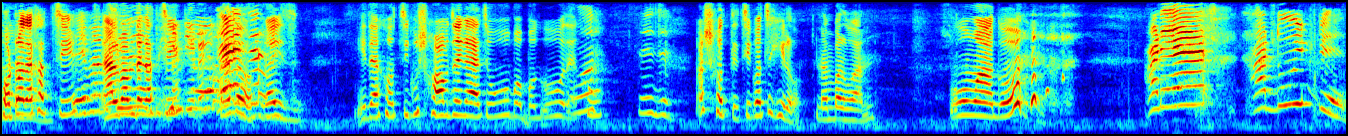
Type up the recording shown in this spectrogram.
ফটো দেখাচ্ছি। অ্যালবাম দেখাচ্ছি। তাই তো গাইজ এই দেখো চিকু সব জায়গায় আছে। ও বাবা গো দেখো। এই যে। সত্যি চিকু হচ্ছে হিরো নাম্বার ওয়ান ও মা গো। আরে আর দুই পেজ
